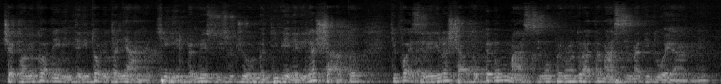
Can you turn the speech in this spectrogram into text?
cioè quando tu arrivi in territorio italiano, chiedi il permesso di soggiorno e ti viene rilasciato, ti può essere rilasciato per un massimo, per una durata massima di due anni.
